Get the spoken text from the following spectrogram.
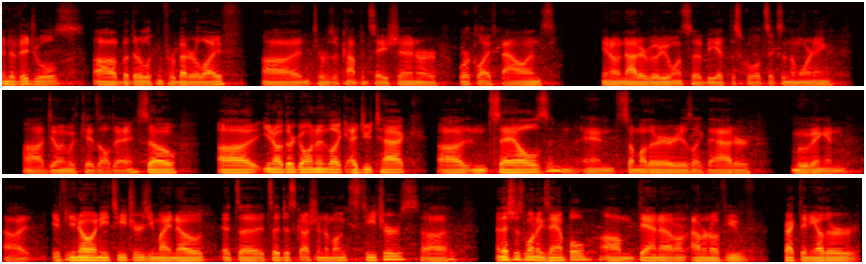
individuals, uh, but they're looking for a better life uh, in terms of compensation or work-life balance. You know, not everybody wants to be at the school at six in the morning, uh, dealing with kids all day. So uh, you know, they're going into like edutech uh, and sales and, and some other areas like that are moving. And uh, if you know any teachers, you might know it's a it's a discussion amongst teachers. And that's just one example. Um, Dan, I don't I don't know if you've tracked any other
